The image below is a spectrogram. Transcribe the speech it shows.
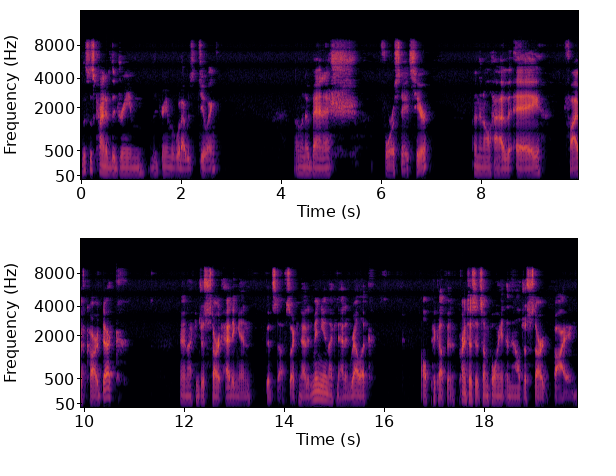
this is kind of the dream, the dream of what I was doing. I'm going to banish four estates here, and then I'll have a five card deck, and I can just start adding in good stuff. So I can add in minion, I can add in relic. I'll pick up an apprentice at some point, and then I'll just start buying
